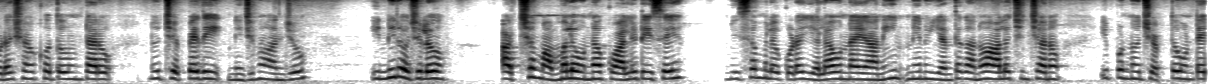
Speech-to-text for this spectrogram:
కూడా షాక్ అవుతూ ఉంటారు. నువ్వు చెప్పేది నిజమా అంజు? ఇన్ని రోజులు అచ్చం అమ్మలో ఉన్న క్వాలిటీసే మిస్ అమ్మలో కూడా ఎలా ఉన్నాయా అని నేను ఎంతగానో ఆలోచించాను. ఇప్పుడు నువ్వు చెప్తూ ఉంటే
